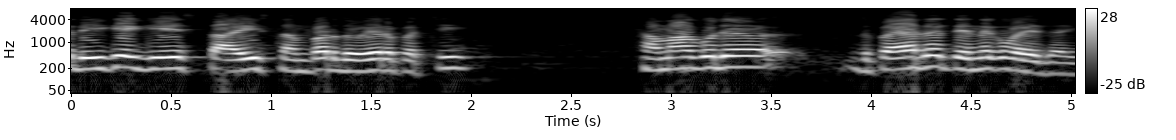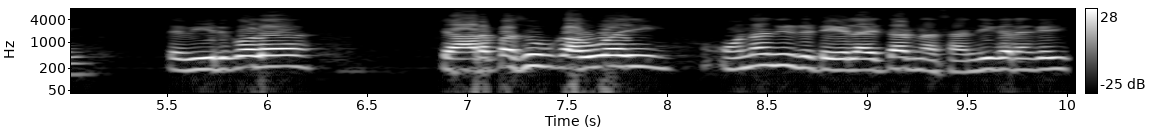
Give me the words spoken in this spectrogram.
ਤਰੀਕ ਹੈਗੀ ਹੈ 27 ਸਤੰਬਰ 2025 ਸਮਾਂ ਕੁਝ ਦੁਪਹਿਰ ਦੇ 3 ਵਜੇ ਦਾ ਜੀ। ਤੇ ਵੀਰ ਕੋਲ ਚਾਰ ਪਸ਼ੂ ਪਕਾਊ ਆ ਜੀ। ਉਹਨਾਂ ਦੀ ਡਿਟੇਲ ਅੱਜ ਤੁਹਾਡੇ ਨਾਲ ਸਾਂਝੀ ਕਰਾਂਗੇ ਜੀ।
